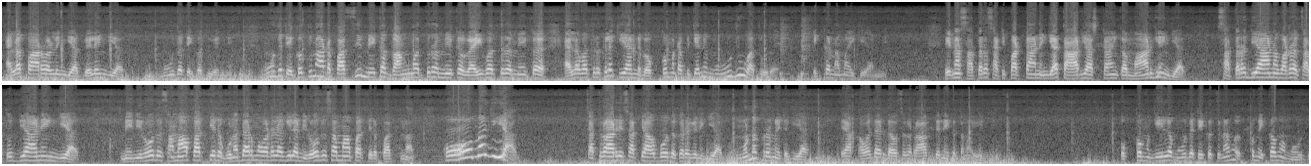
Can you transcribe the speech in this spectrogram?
ඇල පාරවලින් ගියත් වෙලෙන් ගියත් මූදට එකතු වෙන්නේ. මූදට එකතු වුණාට පස්සේ මේක ගම් වතුර මේක වැයි වතුර මේක ඇල වතුර කියලා කියන්නේ බෑ. ඔක්කොමට අපි කියන්නේ මූදු වතුර. එක නමයි කියන්නේ. එහෙනම් සතර සටිපට්ඨානෙන් ගියත් ආර්ය අෂ්ටාංගික මාර්ගයෙන් ගියත් සතර ධානය වඩලා චතු ධානයෙන් ගියත් මේ නිරෝධ සමාපත්තියට ಗುಣධර්ම වඩලා ගිහලා නිරෝධ සමාපත්තියටපත් වුණත් කොහොම ගියත් චතුරාර්ය සත්‍ය අවබෝධ කරගෙන ගියත් මොන ක්‍රමයකට ගියත් එයා කවදාද දවසක රාත් වෙන එක තමයි වෙන්නේ. ඔක්කොම ගිහිල්ලා මූදට එකතු නම් ඔක්කොම එකම මූද.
